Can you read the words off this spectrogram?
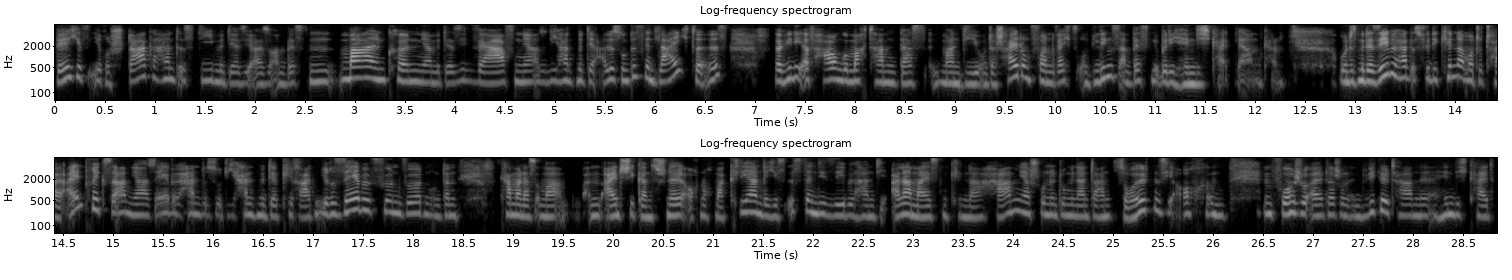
welches ihre starke Hand ist, die, mit der sie also am besten malen können, ja, mit der sie werfen, ja, also die Hand, mit der alles so ein bisschen leichter ist, weil wir die Erfahrung gemacht haben, dass man die Unterscheidung von rechts und links am besten über die Händigkeit lernen kann. Und das mit der Säbelhand ist für die Kinder immer total einprägsam, ja, Säbelhand ist so die Hand, mit der Piraten ihre Säbel führen würden und dann kann man das immer am Einstieg ganz schnell auch nochmal klären, welches ist denn die Säbelhand? Die allermeisten Kinder haben ja schon eine dominante Hand, sollten sie auch im, im Vorschulalter schon entwickelt haben, eine Hindigkeit.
